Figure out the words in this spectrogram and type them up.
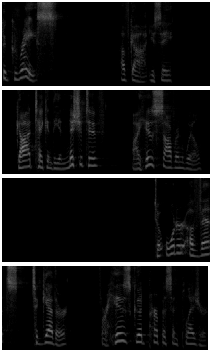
the grace of God, you see. God taking the initiative by his sovereign will to order events together for His good purpose and pleasure,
